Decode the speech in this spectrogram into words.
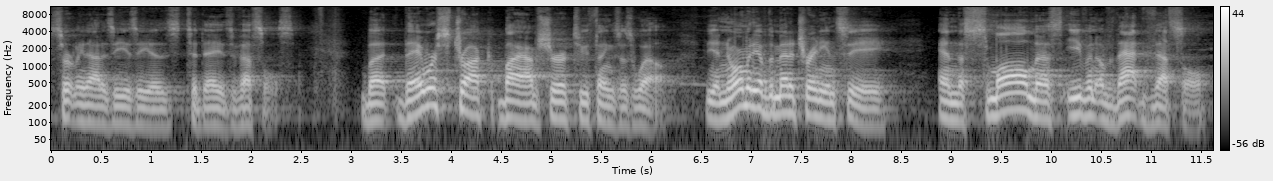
Certainly not as easy as today's vessels. But they were struck by, I'm sure, two things as well the enormity of the Mediterranean Sea and the smallness even of that vessel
